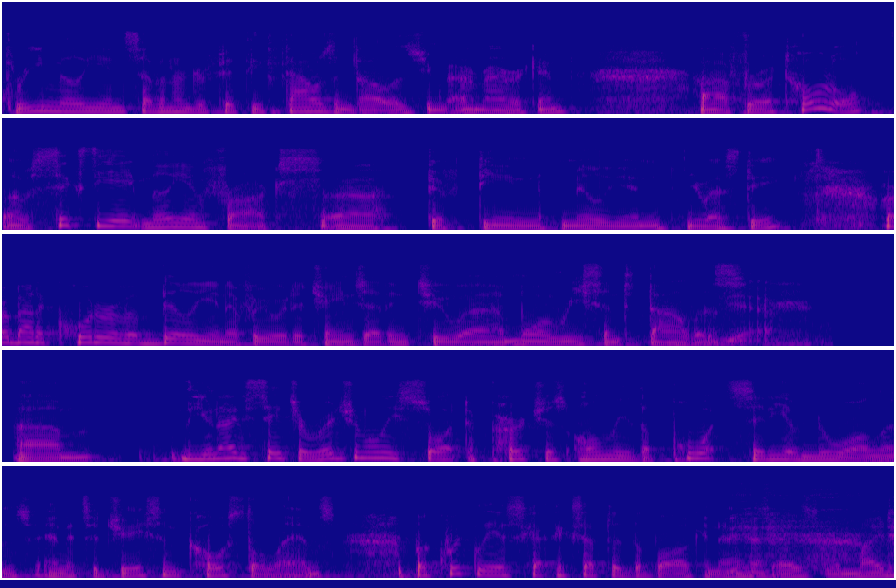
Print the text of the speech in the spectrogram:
three million seven hundred fifty thousand dollars American, uh, for a total of 68 million francs, uh, 15 million USD, or about a quarter of a billion if we were to change that into uh, more recent dollars. Yeah, Um, the United States originally sought to purchase only the port city of New Orleans and its adjacent coastal lands, but quickly accepted the bargain, as, as you might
